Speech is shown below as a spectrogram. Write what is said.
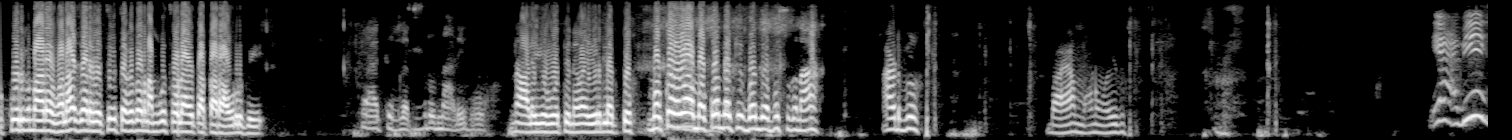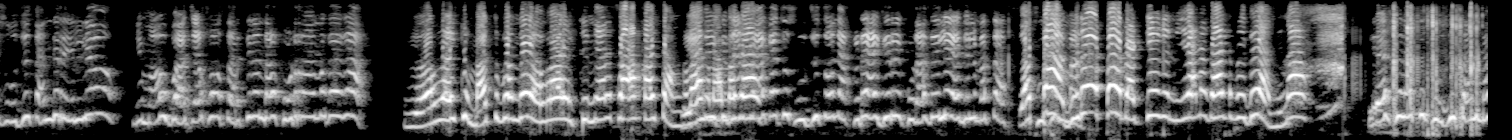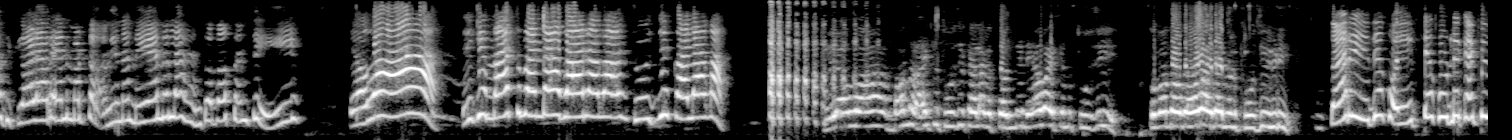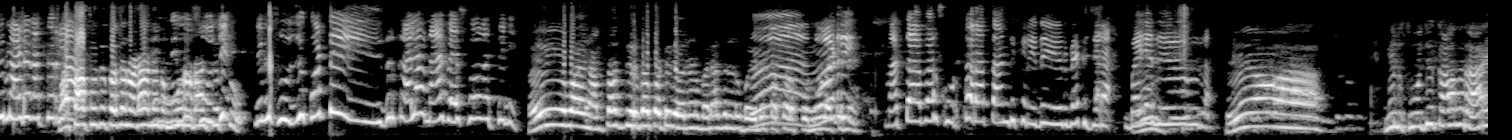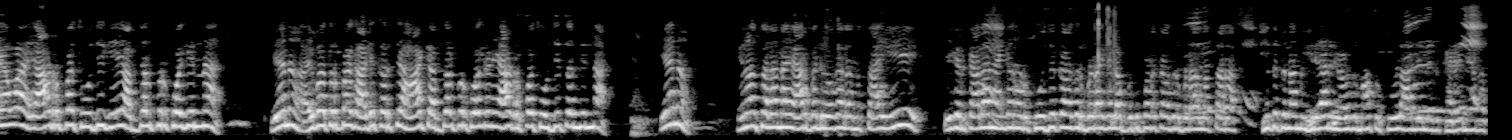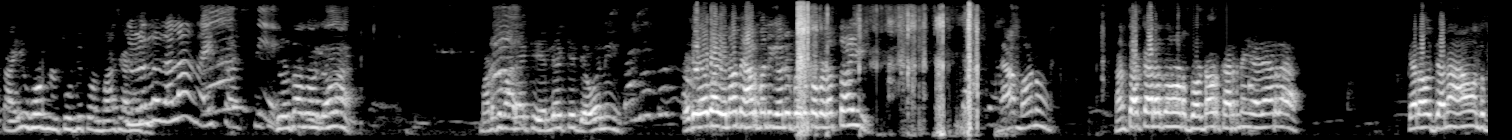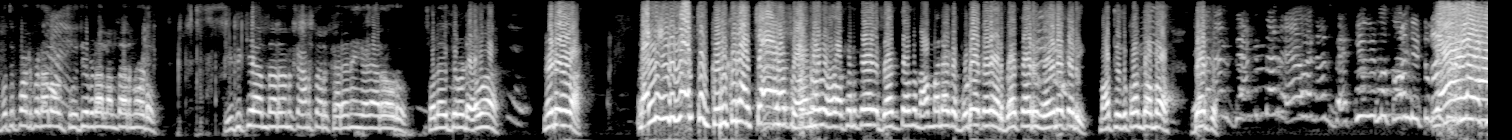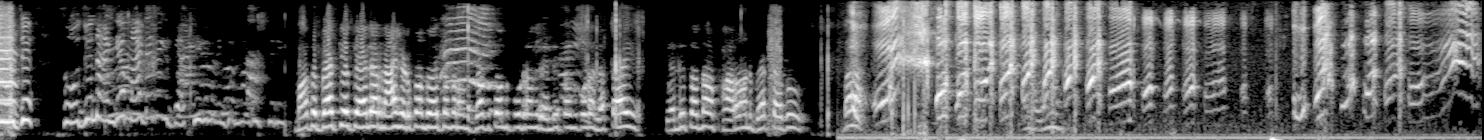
ಕೂಡಿಗೆ ಮಾರ ಹೊಲ ಜರ ಹೆಚ್ಚಿಗೆ ತೆಗೆದ್ರ ನಮಗೂ ಚಲೋ ಆಯ್ತಾರ ಅವ್ರು ಬಿ ಯಾಕಿರ್ಲಕ್ ಬಿಡು ನಾಳೆಗೆ ಹೋಗು. ನಾಳೆಗೆ ಹೋಗ್ತೀನವ ಇರ್ಲಕ್ತು ಮಕ್ಕಳ ಮಕ್ಕೊಂದಕ್ಕೆ ಬಂದು ಎಬ್ಬಸ್ತದನ? ಆಡ್ಬು ಬಾಯ ಮಾಡು ಒಯ್ದು. ಏ ಅವಿ ಸೂಜಿ ತಂದಿರಿ ಇಲ್ಲ ನಿಮ್ಮ ಅವ್ ಬಾಜಾರ್ ಹೋಗಿ ತರ್ತೀನಿ ಅಂದ ಕೊಡ್ರ ನಮಗಾಗ ಯಾವಾಕಿ ಮತ್ ಬಂದ ಯಾವಾಕಿ ನೇ ಸಾಕಾಯ್ತ ಅಂಗಳಾಗ ನಮಗ ಯಾಕತ್ತು ಸುಜಿ ತೋನ ಅಕಡೆ ಆಗಿರಿ ಕುಡದಲಿ ಮತ್ತೆ ಮತ್ತ. ಯಪ್ಪ ಬಿಡಪ್ಪ ಬಟ್ಟಿಗೆ ನೀನ? ಗಾಟ ತನ್ನ ಕೇಳಾರ ಏನ್ ಮಾಡ್ತ ನಿನ ನೇನಲ್ಲ ಎಂತದ ಸಂತಿ. ಯವ್ವ ಈಗ ಮತ್ ಬಂದ ಬಾರವ ಸುಜಿ ಯವ್ವ ಬಂದ್ರ ಆಯ್ತು ಸುಜಿ? ತಗೊಂಡ್ ಹೋದ ಯಾವ ಇಲ್ಲ ಸೂಜಿ ಹಿಡಿ ತಾರಿ ಇದೇ ಕೊ- ಇಟ್ಟೆ ಕೊಡ್ಲಿಕ್ಕೆ ಹಾಕಿದ್ ಮಾಡಕತ್ತಿರಲ್ಲ ಆ ಸೂಜಿ ನೋಡ ನಿನ್ನ ಮೂರು ಸೂಜಿ ನಿಮ್ ಸೂಜಿ ಕೊಟ್ಟಿ ಇದ್ರ ಕಾಲ ನಾ ಬೇಸ್ಕೋಗತ್ತೀನಿ ಅಯ್ಯವ್ವ ಅಂತದ್ ಇರ್ಬೇಕು ಕೊಟ್ಟಿದ್ದೇವೆ ನೋಡು ಮನ್ಯಾಗ ನೋಡು ಬೈಲಿಕ್ಕೆ ನೋಡ್ರಿ ಮತ್ತ ಬಾರ್ ಕುಡ್ತಾರ ತಂದಿಕ್ರಿ ಇದು ಇರ್ಬೇಕು ಜರ ಬೈಯದ್ ಇರಲ್ಲ ನಿನ್ ಸೂಜಿ ಕಳದ್ರ ಯಾವ ಎರಡ್ ರೂಪಾಯಿ ಸೂಜಿಗೆ ಅಫ್ಜಲ್ಪುರ್ಕ್ ಹೋಗಿನ್ನ. ಏನು ಐವತ್ತು ರೂಪಾಯಿ ಗಾಡಿ ಖರ್ಚು ಹಾಕಿ ಅಫ್ಜಲ್ಪುರ್ಕ್ ಹೋಗಿ ಎರಡ್ ರೂಪಾಯಿ ಸೂಜಿ ತಂದಿನ್ನ. ಏನು ಇನ್ನೊಂದ್ಸಲ ನಾ ಯಾರ ಬಳಿ ಹೋಗಲ್ಲ ನನ್ನ ತಾಯಿ? ಈಗಿನ ಕಾಲ ಹೆಂಗೆ ನೋಡು ಸೂಜಿ ಕಳದ್ರ ಬಿಡಂಗಿಲ್ಲ ಬುದ್ಧಿ ಪಡಕಾದ್ರೂ ಬಿಡಲ್ಲತ್ತಾರ ಹಿಂದಕ್ಕೆ ನಮ್ಗೆ ಹಿರಿಯರು ಹೇಳೋದು ಮಾತು ಸುಳ್ಳು ಆಗಲಿಲ್ಲ ಇದು ಖರೇನೆ ಅದ ತಾಯಿ. ಹೋಗಿ ನೀನು ಸೂಜಿ ಒಂದು ಭಾಷೆ ತಿಳ್ದಾದ ಹೋಗ್ಯವ ಮಡದು ಮಾರಾಕಿ ಎಲ್ಲೇ ಹಾಕಿ ದೇವನಿ ನಡಿ ಯಾವ ಇನ್ನೊಮ್ಮೆ ಯಾರ ಮನೆಗೆ ಏನು ಬಿಡ ತಾಯಿ. ಯಾ ಮಾಡು ಅಂತ ಕಾಲದ ನೋಡು ದೊಡ್ಡವ್ರ ಕರ್ನೆ ಹೇಳ್ಯಾರ. ಕೆಲವು ಜನ ಒಂದು ಬುದ್ಧಿಪಾಟ್ ಬಿಡಲ್ಲ ಒಂದು ಸೂಜಿ ಬಿಡಲ್ಲ ಅಂತಾರ ನೋಡು. ಇದಕ್ಕೆ ಅಂದಾರ ಕಾಣ್ತಾರ ಕರೆನೆ ಹೇಳ್ಯಾರ ಅವರು. ಚಲೋ ಐತಿ ನೋಡಿ ಅವ ನಡಿ ಅವ ನನ್ನ ಹಿಡಿದಾಯ್ತು ಕಿರಿಕಿರಿ ಹಚ್ಚ ಆತನ ಕೈ ಬೆಕ್ ತಂದು ನಮ್ಮ ಮನ್ಯಾಗ ಬುಡೋ ಕಡೆ ಬೇಕಾರಿ ಹೋಯ್ನ ಕಡಿ ಮತ್ತೆ ಇದಕೊಂತಮ್ಮ ಬೆಕ್ ಬೇಕಂತಾರೆ ನಾನು ಬೆಕ್ಕಿಗೆ ತಗೊಂಡ್ ಇಟ್ಕೊಂಡು ಸೂಜಿನ ಹಂಗೆ ಮಾಡಿರಿ ಬೆಕ್ಕಿಗೆ ಹಂಗೆ ಮಾಡಿರ್ತೀರಿ ಮತ್ತೆ ಬೆಕ್ ಇತ್ತು ಎಲ್ಲಾರು ನಾ ಹಿಡ್ಕೊಂಡು ಹೋಯ್ತಂದ್ರ ಬೆಕ್ ತಂದು ಕೊಡ್ರಿ ಅಂದ್ರೆ ಎಲ್ಲಿ ತಂದು ಕೊಡಲ್ಲ ತಾಯಿ ಎಲ್ಲಿ ತಂದ ಫಾರವನ್ ಬೆಕ್ ಅದು ಬಾ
